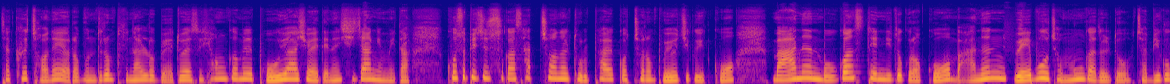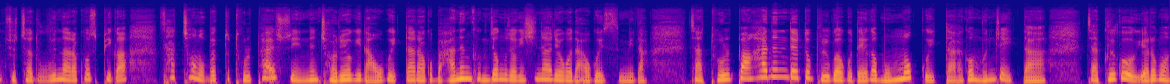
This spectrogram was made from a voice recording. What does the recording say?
자, 그 전에 여러분들은 분할로 매도해서 현금을 보유하셔야 되는 시장입니다. 코스피 지수가 4천을 돌파할 것처럼 보여지고 있고 많은 모건 스탠리도 그렇고 많은 외부 전문가들도 자 미국조차도 우리나라 코스피가 4,500도 돌파할 수 있는 저력이 나오고 있다라고 많은 긍정적인 시나리오가 나오고 있습니다. 자 돌파하는데도 불구하고 내가 못 먹고 있다. 이건 문제 있다. 자 그리고 여러분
